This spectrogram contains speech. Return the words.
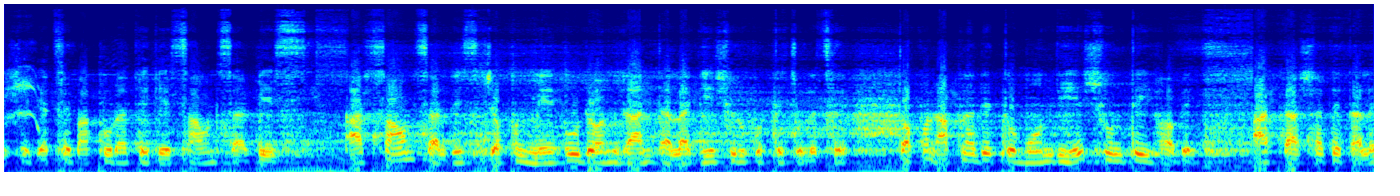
এসে গেছে বাঁকুড়া থেকে সাউন্ড সার্ভিস আর সাউন্ড সার্ভিস যখন মেহুডন গানটা লাগিয়ে শুরু করতে চলেছে, তখন আপনাদের তো মন দিয়ে শুনতেই হবে। আর তার সাথে তালে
